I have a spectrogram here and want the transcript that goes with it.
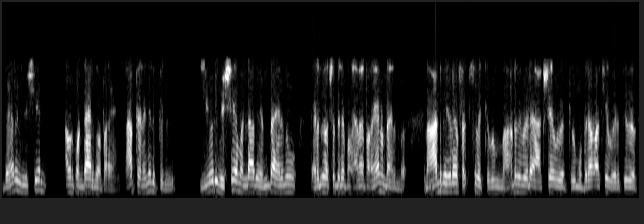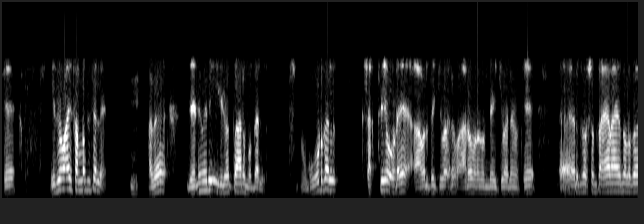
വേറെ വിഷയം അവർക്കുണ്ടായിരുന്നു പറയാൻ. ആ തെരഞ്ഞെടുപ്പിൽ ഈ ഒരു വിഷയമല്ലാതെ എന്തായിരുന്നു ഇടതുപക്ഷത്തിന് പറയാ- പറയാനുണ്ടായിരുന്നത്? നാട് നീടെ ഫ്ലെക്സ് വെച്ചതും നാട് നീടെ ആക്ഷേപം ഉയർത്തിയതും മുദ്രാവാക്യം ഉയർത്തിയതും ഒക്കെ ഇതുമായി സംബന്ധിച്ചല്ലേ? അത് ജനുവരി ഇരുപത്തി ആറ് മുതൽ കൂടുതൽ ശക്തിയോടെ ആവർത്തിക്കുവാനും ആരോപണങ്ങൾ ഉന്നയിക്കുവാനും ഒക്കെ ഇടതുപക്ഷം തയ്യാറായെന്നുള്ളത്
